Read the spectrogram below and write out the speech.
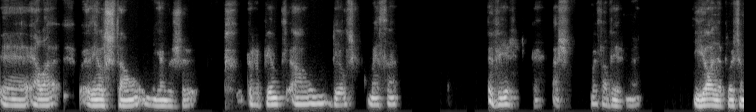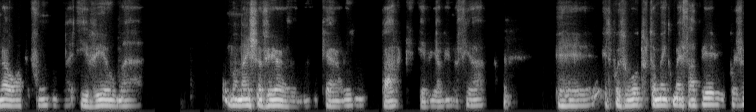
é, ela, eles estão, digamos, de repente há um deles que começa a ver, né? acho, começa a ver, né? e olha pela janela ao fundo né? e vê uma, uma mancha verde que era ali no parque que havia ali na cidade. É, e depois o outro também começa a ver, e depois,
